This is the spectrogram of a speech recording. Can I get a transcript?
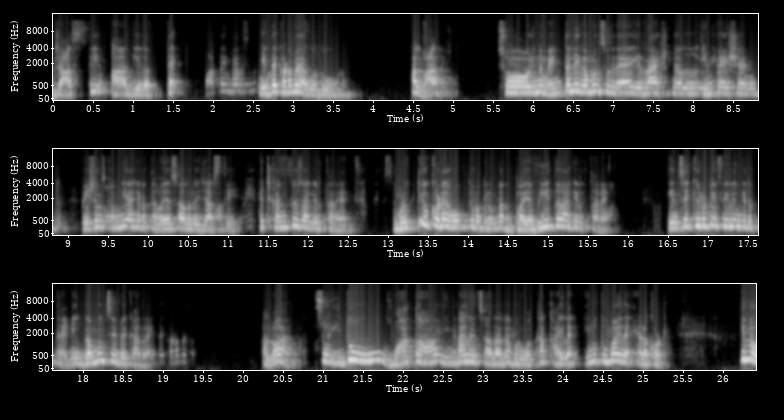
ಜಾಸ್ತಿ ಆಗಿರುತ್ತೆ. ನಿದ್ದೆ ಕಡಿಮೆ ಆಗೋದು. ಅಲ್ವಾ? ಸೊ ಇನ್ನು ಮೆಂಟಲಿ ಗಮನಿಸಿದ್ರೆ ಇರ್ರಾಷನಲ್ ಇಂಪೇಷಂಟ್ ಪೇಷನ್ಸ್ ಕಮ್ಮಿ ಆಗಿರುತ್ತೆ ವಯಸ್ಸಾದವರಿಗೆ ಜಾಸ್ತಿ. ಹೆಚ್ಚು ಕನ್ಫ್ಯೂಸ್ ಆಗಿರ್ತಾರೆ. ಮೃತ್ಯು ಕಡೆ ಹೋಗ್ತಿರೋದ್ರಿಂದ ಭಯಭೀತರಾಗಿರ್ತಾರೆ. ಇನ್ಸೆಕ್ಯೂರಿಟಿ ಫೀಲಿಂಗ್ ಇರುತ್ತೆ. ನೀವು ಗಮನಿಸಬೇಕಾದ್ರೆ. ಅಲ್ವಾ? ಸೊ ಇದು ವಾತ ಇಂಬ್ಯಾಲೆನ್ಸ್ ಆದಾಗ ಬರುವಂತ ಕಾಯಿಲೆ. ಇನ್ನು ತುಂಬಾ ಇದೆ. ಹೇಳಕೊಟ್ರೆ ಇನ್ನು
